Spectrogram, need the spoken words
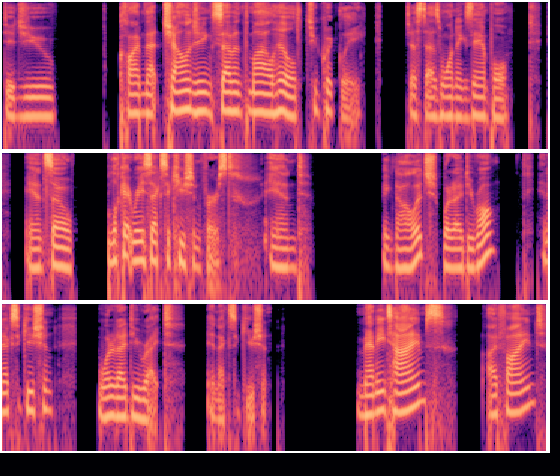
Did you climb that challenging seventh mile hill too quickly? Just as one example. And so look at race execution first and acknowledge what did I do wrong in execution? What did I do right in execution? Many times I find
